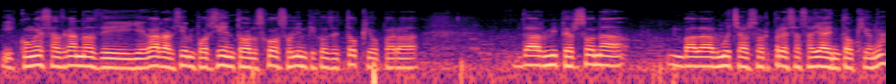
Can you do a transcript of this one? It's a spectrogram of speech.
y con esas ganas de llegar al 100% a los Juegos Olímpicos de Tokio para dar mi persona, va a dar muchas sorpresas allá en Tokio. ¿no?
